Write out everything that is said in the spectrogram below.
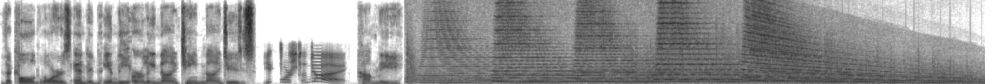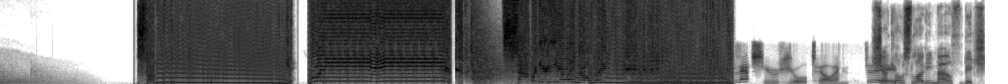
The Cold Wars ended in the early 1990s. Eat worse than die. Com me. Usual telling. Shut your slutty mouth, bitch.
